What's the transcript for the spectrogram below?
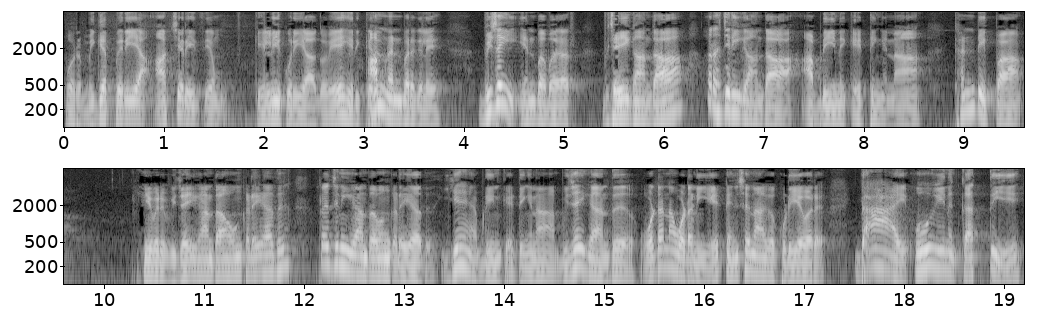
ஒரு மிகப்பெரிய ஆச்சரியத்தையும் கேள்விக்குறியாகவே இருக்கிறார் நண்பர்களே விஜய் என்பவர் விஜயகாந்தா ரஜினிகாந்தா அப்படின்னு கேட்டிங்கன்னா கண்டிப்பாக இவர் விஜயகாந்தாவும் கிடையாது ரஜினிகாந்தாவும் கிடையாது. ஏன் அப்படின்னு கேட்டிங்கன்னா விஜயகாந்த் உடனே உடனேயே டென்ஷன் ஆகக்கூடியவர். டாய் ஊயின்னு கத்தி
